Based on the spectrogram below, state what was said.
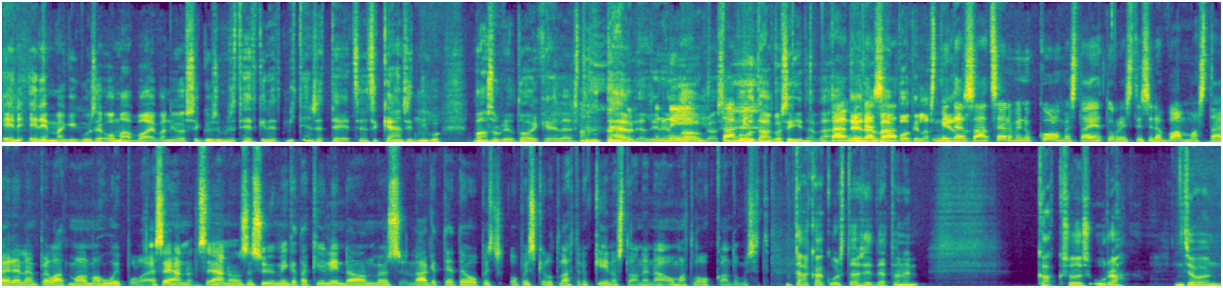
en, enemmänkin kuin se oma vaiva, niin olisi se kysymys, että hetkinen, että miten sä teet sen? Sä käänsit niin kuin vasurilta oikealle ja sitten täydellinen niin, laukaus. Puhutaanko mit, siitä vähän? Tai miten, vähän oot, miten sä oot selvinnyt kolmesta eturistisiden vammasta ja edelleen pelaat maailman huipulla. Ja sehän, sehän on se syy, minkä takia Linda on myös lääketieteen opis, opiskelut lähtenyt kiinnostamaan nämä omat loukkaantumiset. Tämä alkaa kuulostaa siltä, että kaksoisura. Se on,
